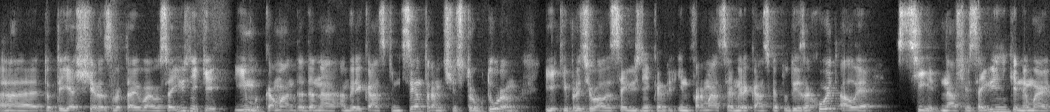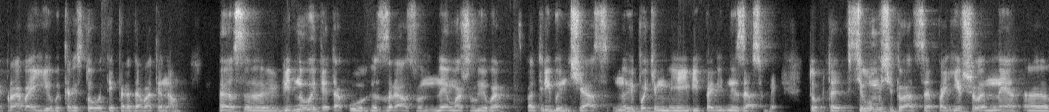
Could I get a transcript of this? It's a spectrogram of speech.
Е, Тобто я ще раз звертаю увагу союзники. Їм команда дана американським центрам чи структурам, які працювали з союзниками. Інформація американська туди заходить, але ці наші союзники не мають права її використовувати і передавати нам. Е, з- Відновити таку зразу неможливо, потрібен час, ну і потім відповідні засоби. Тобто, в цілому ситуація погіршила не е,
